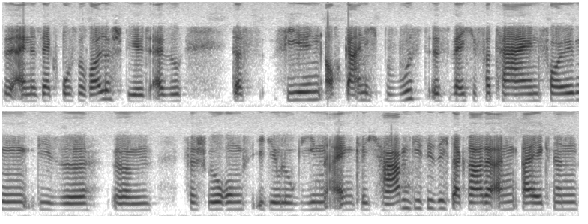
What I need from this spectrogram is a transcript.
äh, eine sehr große Rolle spielt. Also dass vielen auch gar nicht bewusst ist, welche fatalen Folgen diese ähm, Verschwörungsideologien eigentlich haben, die sie sich da gerade aneignen,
